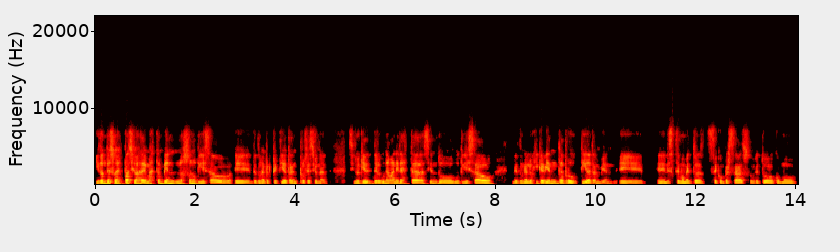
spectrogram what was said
y donde esos espacios además también no son utilizados eh, desde una perspectiva tan profesional, sino que de alguna manera está siendo utilizado desde una lógica bien reproductiva también. Eh, en este momento se conversaba sobre todo cómo,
